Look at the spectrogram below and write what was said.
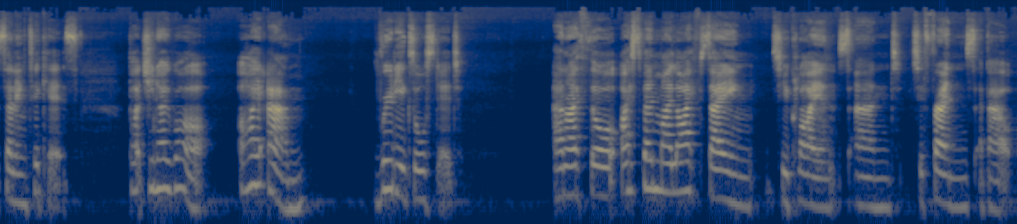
selling tickets. But you know what? I am really exhausted. And I thought, I spend my life saying to clients and to friends about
